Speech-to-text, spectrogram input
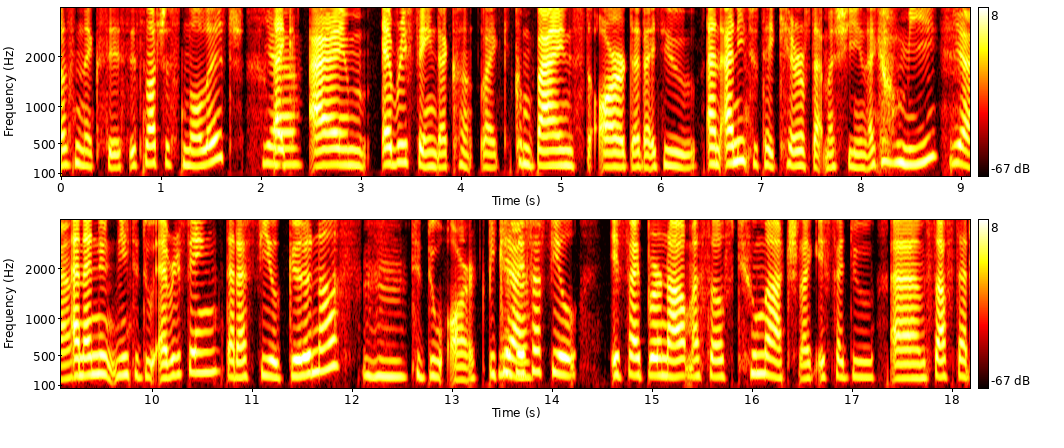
doesn't exist. It's not just knowledge. Yeah. Like I'm everything that con- like combines the art that I do. And I need to take care of that machine like of me yeah. and I need to do everything that I feel good enough mm-hmm. to do art because Yeah. if I feel if I burn out myself too much, like if I do um, stuff that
